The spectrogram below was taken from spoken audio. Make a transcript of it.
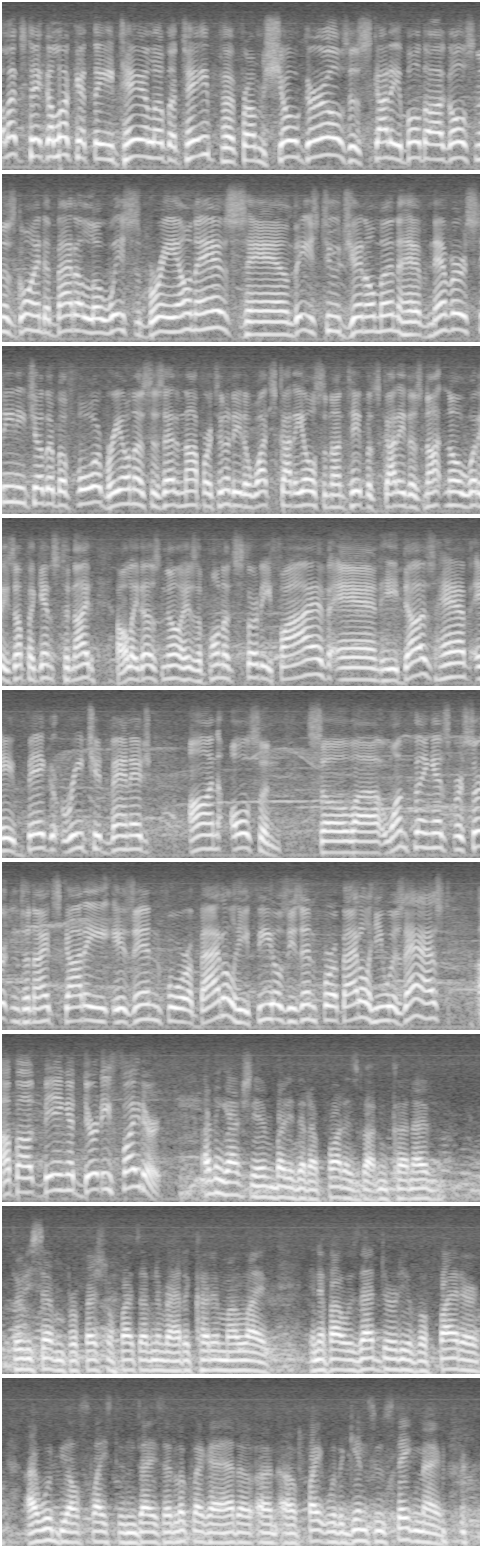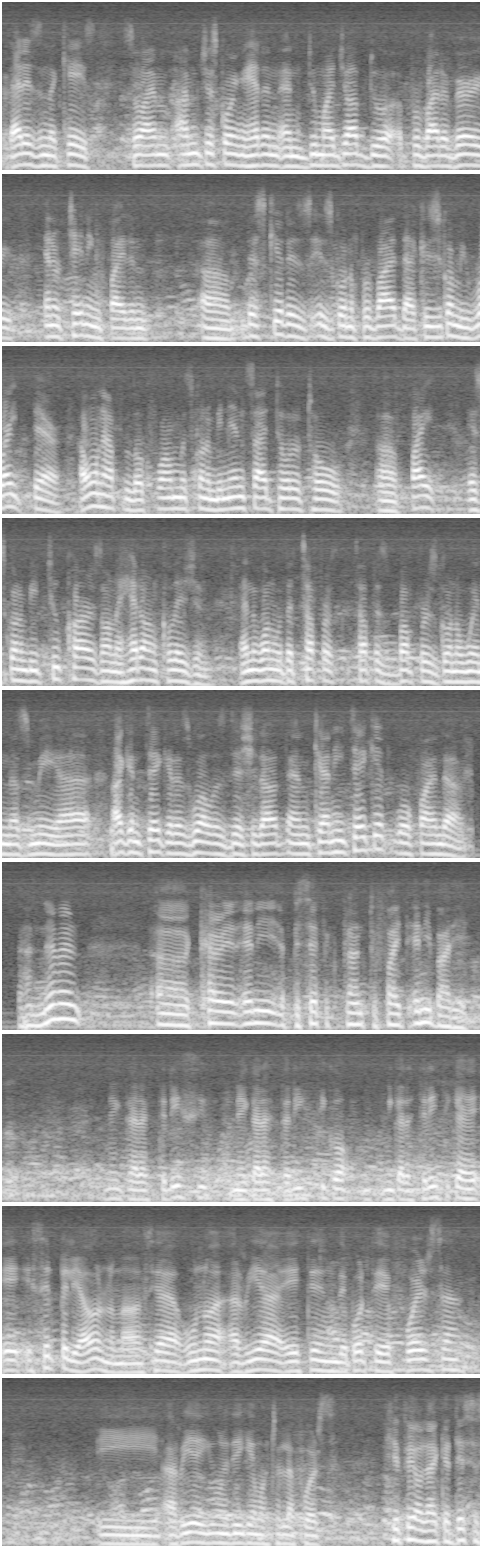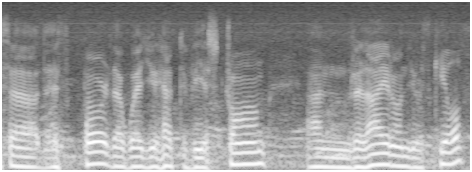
Well, let's take a look at the tale of the tape from Showgirls as Scotty Bulldog Olson is going to battle Luis Briones. And these two gentlemen have never seen each other before. Briones has had an opportunity to watch Scotty Olson on tape, but Scotty does not know what he's up against tonight. All he does know his opponent's 35, and he does have a big reach advantage on Olson. So uh, one thing is for certain tonight, Scotty is in for a battle. He feels he's in for a battle. He was asked about being a dirty fighter. I think actually everybody that I've fought has gotten cut. I have 37 professional fights. I've never had a cut in my life. And if I was that dirty of a fighter, I would be all sliced and diced. I'd look like I had a, a, a fight with a Ginsu steak knife. that isn't the case. So I'm, I'm just going ahead and, and do my job, do a, provide a very entertaining fight. And um, this kid is, is going to provide that because he's going to be right there. I won't have to look for him. It's going to be an inside toe-to-toe uh, fight. It's going to be two cars on a head-on collision. And the one with the toughest, toughest bumper is going to win. That's me. Uh, I can take it as well as dish it out. And can he take it? We'll find out. I've never uh, carried any specific plan to fight anybody. Mi característico, mi característico, mi característica es, es, ser peleador nomás, o sea, uno arriba, este es un deporte de fuerza y arriba uno tiene que mostrar la fuerza. He feel like this is a, a sport that where you have to be strong and rely on your skills.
